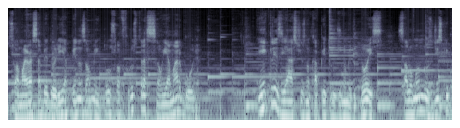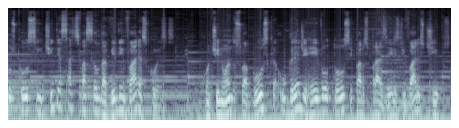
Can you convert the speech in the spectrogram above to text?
Sua maior sabedoria apenas aumentou sua frustração e amargura. Em Eclesiastes, no capítulo de número 2, Salomão nos diz que buscou o sentido e a satisfação da vida em várias coisas. Continuando sua busca, o grande rei voltou-se para os prazeres de vários tipos,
